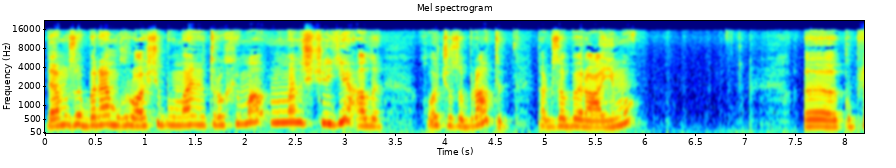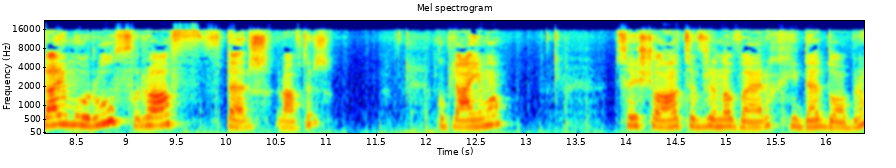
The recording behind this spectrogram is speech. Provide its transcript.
Йдемо, заберемо гроші, бо в мене трохи мало. Ну, в мене ще є, але хочу забрати. Так, забираємо. Е, Купляємо Roof Rafters. Rafters. Купляємо. Це що? А це вже наверх. Іде добре.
